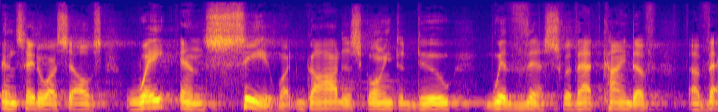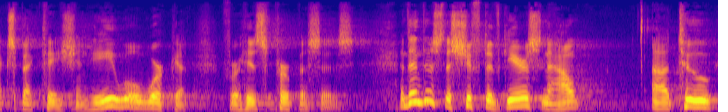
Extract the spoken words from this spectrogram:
and say to ourselves, wait and see what God is going to do with this, with that kind of, of expectation. He will work it for His purposes. And then there's the shift of gears now uh, to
